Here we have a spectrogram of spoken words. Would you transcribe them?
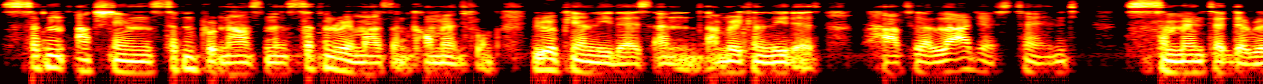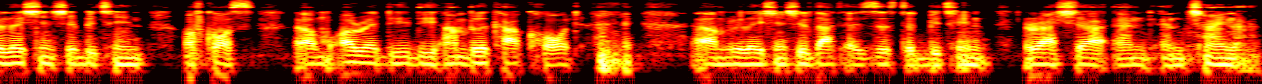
certain actions, certain pronouncements, certain remarks and comments from European leaders and American leaders have to a large extent cemented the relationship between, of course, um, already the umbilical cord um, relationship that existed between Russia and, and China.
